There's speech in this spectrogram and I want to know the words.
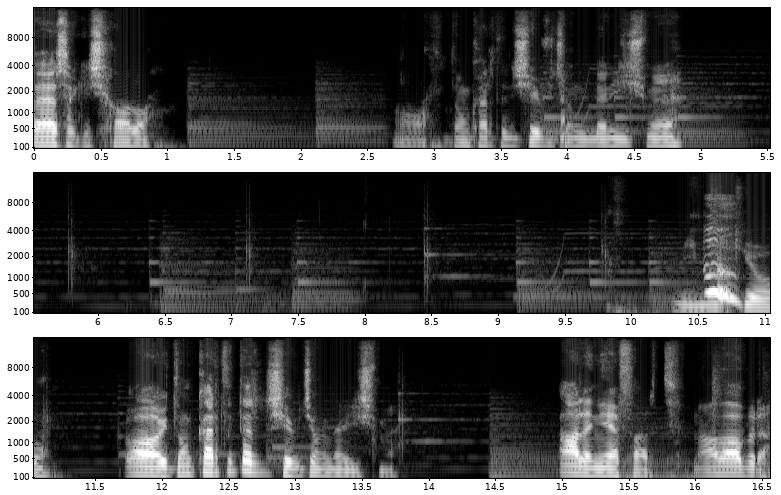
Też jakieś holo. O, tą kartę dzisiaj wyciągnęliśmy. Mimikiu. O, i tą kartę też dzisiaj wyciągnęliśmy. Ale nie fart. No dobra.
